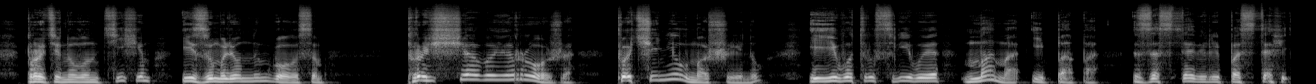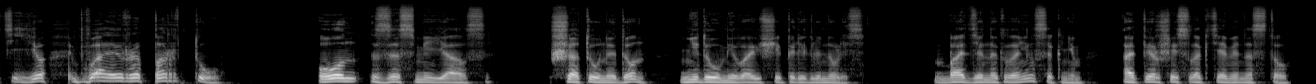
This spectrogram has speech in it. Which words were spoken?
— протянул он тихим, изумленным голосом — прыщавая рожа, починил машину, и его трусливая мама и папа заставили поставить ее в аэропорту. Он засмеялся. Шатун и Дон недоумевающе переглянулись. Бадди наклонился к ним, опершись локтями на стол.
